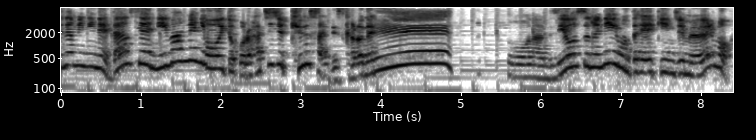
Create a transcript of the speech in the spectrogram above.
ちなみにね男性2番目に多いところ89歳ですからね。へえそうなんです。要するに本当平均寿命よりも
